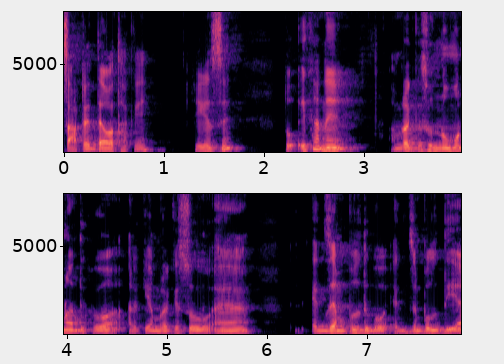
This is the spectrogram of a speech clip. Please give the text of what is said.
চার্টে দেওয়া থাকে, ঠিক আছে? তো এখানে আমরা কিছু নমুনা দিব আর কি আমরা কিছু এক্সাম্পল দিব এক্সাম্পল দিয়ে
